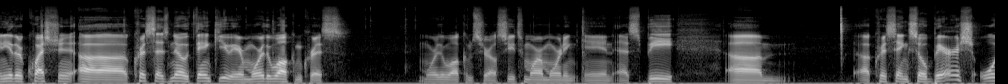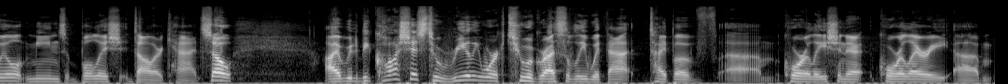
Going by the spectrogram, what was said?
Any other question? Uh, Chris says no. Thank you. You're more than welcome, Chris. More than welcome, sir. I'll see you tomorrow morning in SB. Um, uh, Chris saying so bearish oil means bullish dollar CAD. So I would be cautious to really work too aggressively with that type of um, correlation corollary um,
